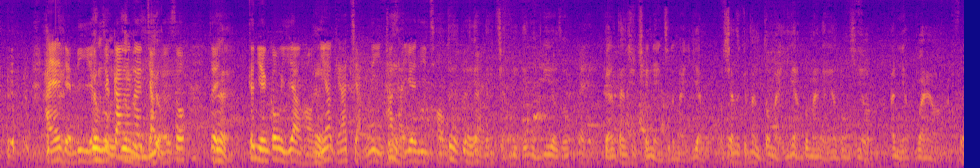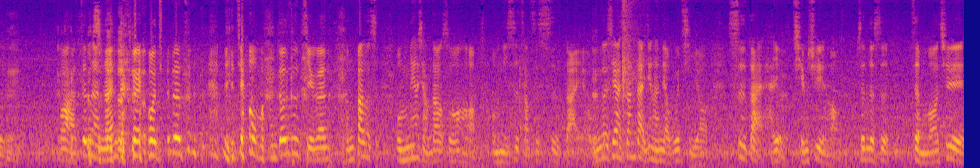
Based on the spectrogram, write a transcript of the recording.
还有一点利 用，就刚刚在讲的说，对。跟员工一样哈，你要给他奖励，他才愿意抽。对对，要给他奖励，给你利用说，对，给他带去全年只能买一样，我下次跟那你都买一样，多买两样东西哦，啊，你要乖哦。是。哇，真的很难得，我觉得真的，你教我们很多事情很很棒的事，我们没有想到说哈，我们理事长是四代哦，我们的现在三代已经很了不起哦，四代还有情绪哈，真的是。怎么去？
